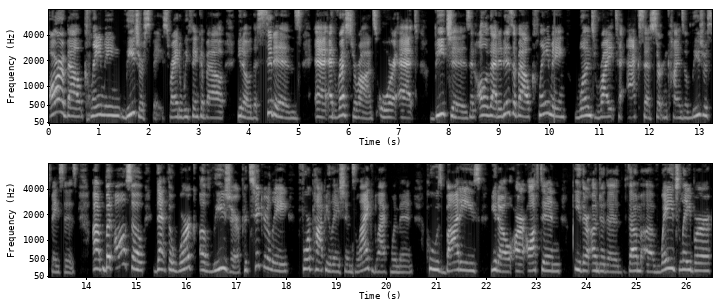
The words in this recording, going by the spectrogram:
are about claiming leisure space, right? And we think about, you know, the sit ins at, at, restaurants or at beaches and all of that. It is about claiming one's right to access certain kinds of leisure spaces, um, but also that the work of leisure, particularly for populations like Black women whose bodies, you know, are often either under the thumb of wage labor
